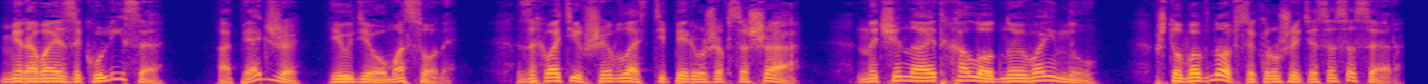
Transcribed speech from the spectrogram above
Мировая закулиса, опять же, иудео-масоны, захватившая власть теперь уже в США, начинает холодную войну, чтобы вновь сокрушить СССР,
